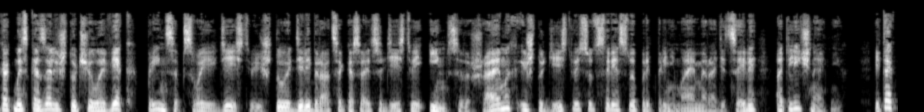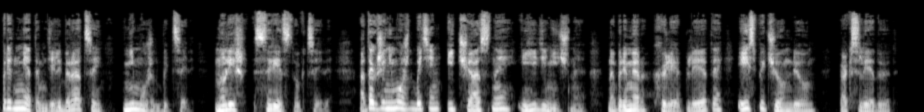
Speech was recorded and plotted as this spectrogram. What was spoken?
как мы сказали, что человек — принцип своих действий, что делиберация касается действий им совершаемых, и что действия суть средства, предпринимаемые ради цели, отличны от них. Итак, предметом делибераций не может быть цель, но лишь средство к цели, а также не может быть им и частное, и единичное, например, хлеб ли это и испечен ли он, как следует.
